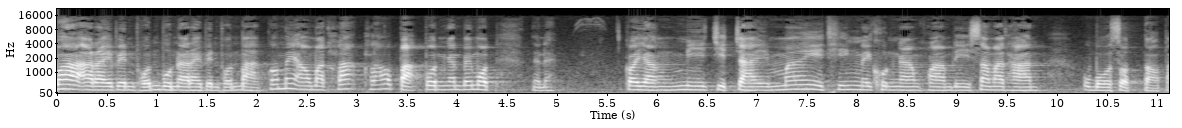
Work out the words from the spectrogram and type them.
ว่าอะไรเป็นผลบุญอะไรเป็นผลบาปก็ไม่เอามาคละเคล้าปะปนกันไปหมดเนี่ยนะ ก็ยังมีจิตใจไม่ทิ้งในคุณงามความดี สมาทานอุโบสถต่อไป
